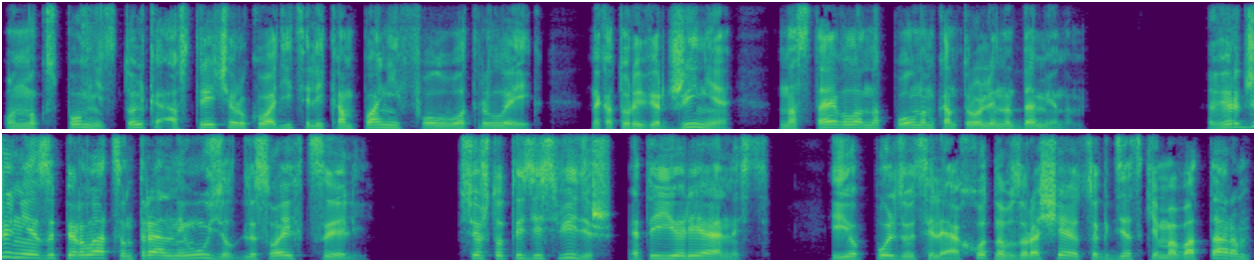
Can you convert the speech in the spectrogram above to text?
Он мог вспомнить только о встрече руководителей компании Fallwater Lake, на которой Вирджиния настаивала на полном контроле над доменом. Вирджиния заперла центральный узел для своих целей. Все, что ты здесь видишь, это ее реальность. Ее пользователи охотно возвращаются к детским аватарам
